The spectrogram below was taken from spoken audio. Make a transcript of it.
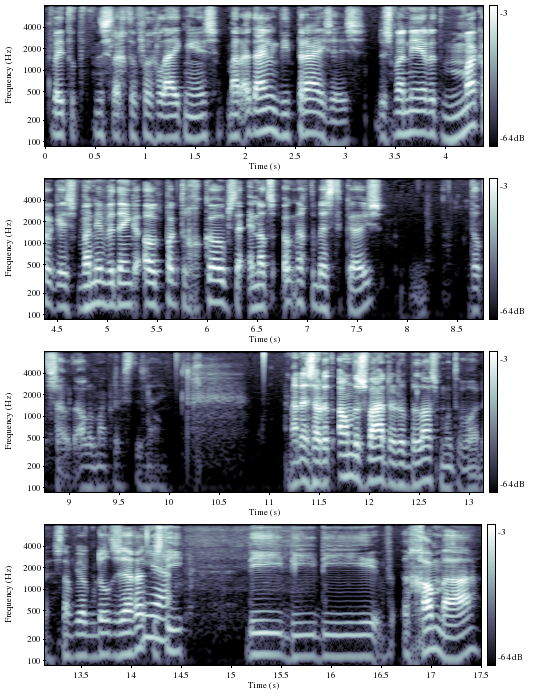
weet dat het een slechte vergelijking is, maar uiteindelijk die prijs is. Dus wanneer het makkelijk is, wanneer we denken, oh, ik pak de goedkoopste en dat is ook nog de beste keus, dat zou het allermakkelijkste zijn. Maar dan zou dat anders zwaarder belast moeten worden. Snap je wat ik bedoel te zeggen? Dus Ja. die, die, die, die gamba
